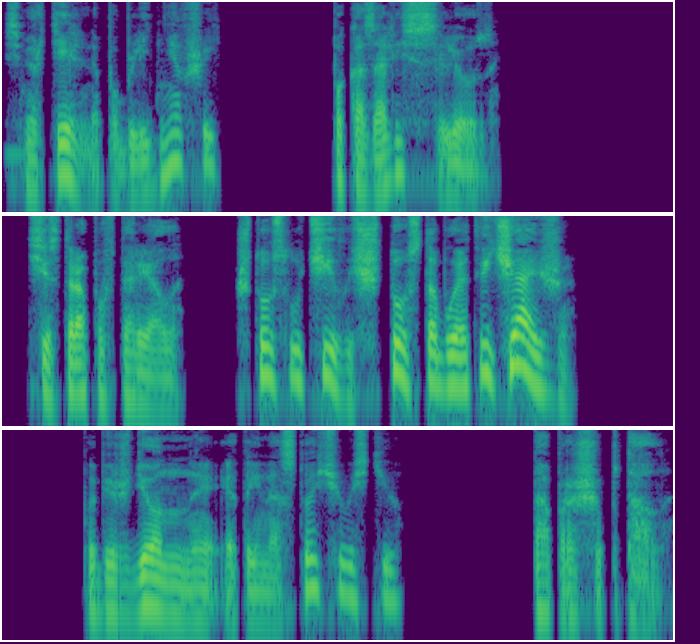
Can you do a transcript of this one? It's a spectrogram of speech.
смертельно побледневшей, показались слезы. Сестра повторяла, «Что случилось? Что с тобой? Отвечай же!» Побежденная этой настойчивостью, та прошептала.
